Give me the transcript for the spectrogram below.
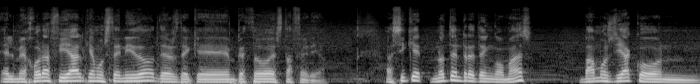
el mejor afial que hemos tenido desde que empezó esta feria. Así que no te entretengo más, vamos ya con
